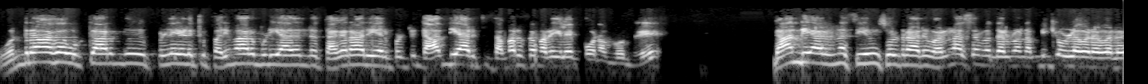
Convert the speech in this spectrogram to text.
ஒன்றாக உட்கார்ந்து பிள்ளைகளுக்கு பரிமாற முடியாது என்ற தகராறு ஏற்பட்டு காந்தியாருக்கு சமரச முறையிலே போன போது காந்தியார் என்ன தீர்வு சொல்றாரு? வர்ணாசிரம தர்ம நம்பிக்கை உள்ளவர் அவர்.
